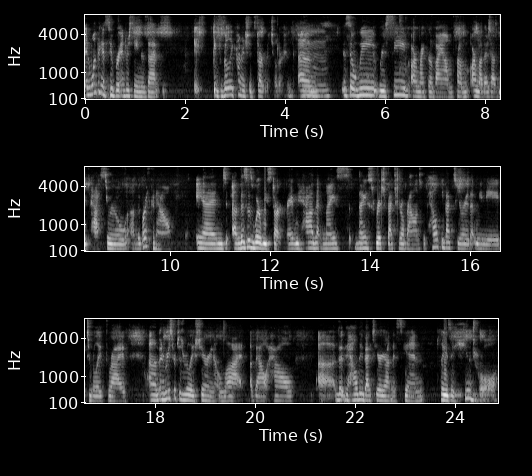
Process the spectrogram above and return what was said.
And one thing that's super interesting is that it, it really kind of should start with children. Um, Mm, So we receive our microbiome from our mothers as we pass through um, the birth canal. And um, this is where we start, right? We have that nice, nice, rich bacterial balance with healthy bacteria that we need to really thrive. Um, and research is really sharing a lot about how uh, the, the healthy bacteria on the skin plays a huge role.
